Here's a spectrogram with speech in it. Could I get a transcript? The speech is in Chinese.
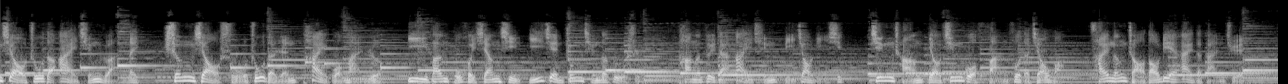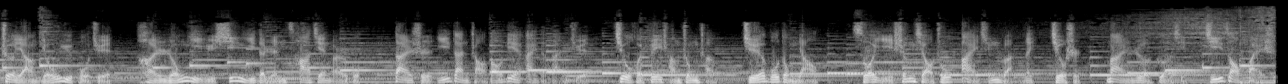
生肖猪的爱情软肋。生肖属猪的人太过慢热一般不会相信一见钟情的故事。他们对待爱情比较理性经常要经过反复的交往才能找到恋爱的感觉。这样犹豫不决很容易与心仪的人擦肩而过。但是一旦找到恋爱的感觉就会非常忠诚绝不动摇。所以生肖猪爱情软肋就是慢热个性急躁坏事。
